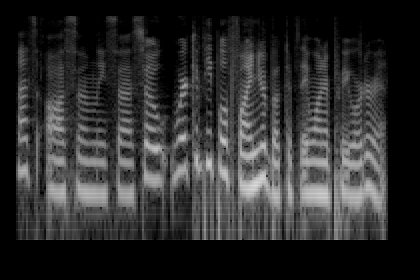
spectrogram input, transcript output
That's awesome, Lisa. So, where can people find your book if they want to pre order it?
